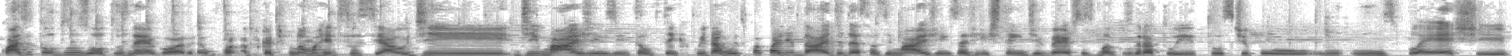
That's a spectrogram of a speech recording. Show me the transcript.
quase todos os outros, né, agora. É um aplicativo, não, uma rede social de, de imagens, então tem que cuidar muito com a qualidade dessas imagens. A gente tem diversos bancos gratuitos, tipo um, um Splash,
